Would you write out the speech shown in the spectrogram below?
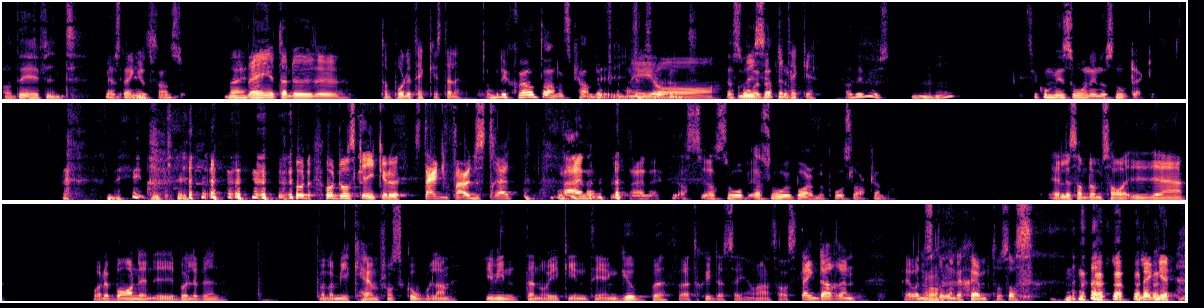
Ja, det är fint. Men jag stänger inte fönstret. Nej, Nej, utan du, du tar på dig täcke istället. Ja, men det är skönt att andas kall luft. Det ju-. Ja, Jag sover mysigt bättre med då. täcke. Ja, det är mysigt. mm. Mm. Så kommer min son in och snor täcket. det är inte okej. Och, och då skriker du stäng fönstret! nej, nej, nej, nej. Jag, jag, sov, jag sover bara med påslakan då. Eller som de sa i, eh, var det barnen i Bullerbyn? När de gick hem från skolan i vintern och gick in till en gubbe för att skydda sig. Och han sa stäng dörren. Det var ett Ja. stående skämt hos oss. Länge.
